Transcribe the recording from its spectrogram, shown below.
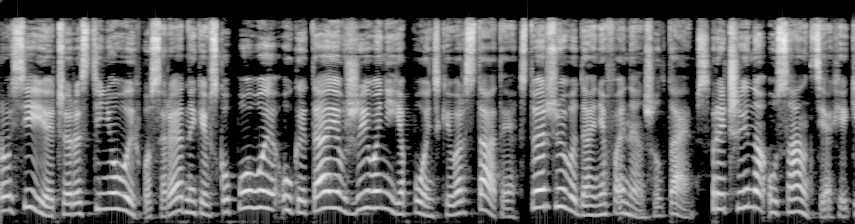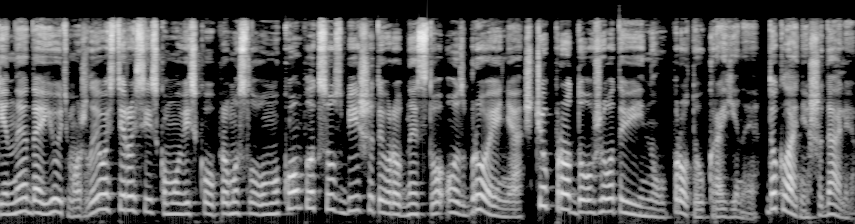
Росія через тіньових посередників скуповує у Китаї вживані японські верстати, стверджує видання Financial Times. Причина у санкціях, які не дають можливості російському військово-промисловому комплексу збільшити виробництво озброєння, щоб продовжувати війну проти України. Докладніше далі.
